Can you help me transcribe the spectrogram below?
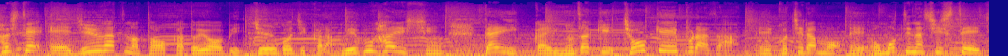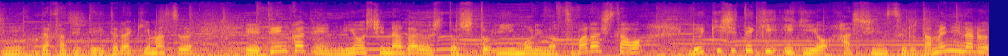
そして、えー10月の10日土曜日15時からウェブ配信第1回野崎長慶プラザ、えーこちらも、えーおもてなしステージに出させていただきます、えー天下人三好長慶と首都飯盛の素晴らしさを歴史的意義を発信するためになる、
